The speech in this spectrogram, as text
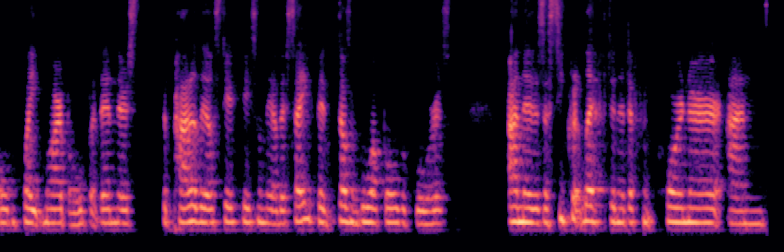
old white marble, but then there's the parallel staircase on the other side that doesn't go up all the floors. And there's a secret lift in a different corner, and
